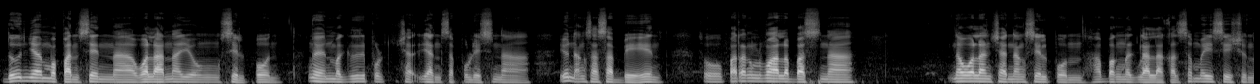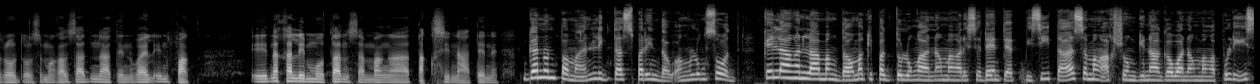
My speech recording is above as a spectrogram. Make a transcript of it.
doon niya mapansin na wala na yung cellphone. Ngayon, mag-report siya yan sa pulis na yun ang sasabihin. So parang lumalabas na nawalan siya ng cellphone habang naglalakad sa may Station Road o sa mga kalsada natin while in fact eh, nakalimutan sa mga taxi natin. eh. Ganun pa man, ligtas pa rin daw ang lungsod. Kailangan lamang daw makipagtulungan ang mga residente at bisita sa mga aksyong ginagawa ng mga pulis,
